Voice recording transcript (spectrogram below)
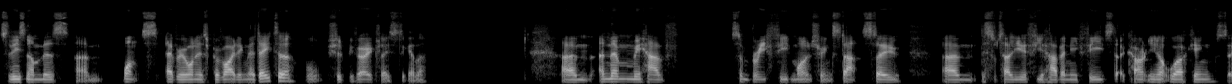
So these numbers, um, once everyone is providing their data, will, should be very close together. Um, and then we have some brief feed monitoring stats. So um, this will tell you if you have any feeds that are currently not working. So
